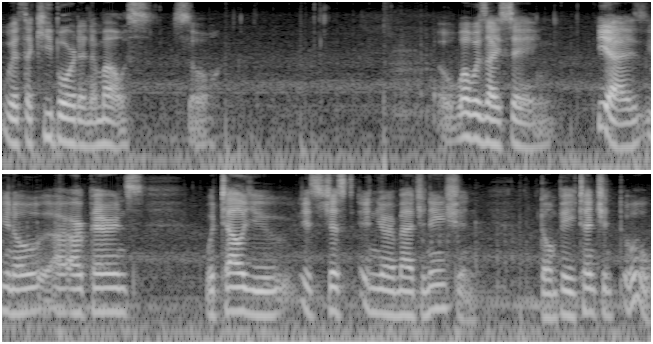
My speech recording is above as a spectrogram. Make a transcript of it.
with a keyboard and a mouse. So what was I saying? Yeah, you know, our, our parents would tell you it's just in your imagination. Don't pay attention. Oh,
